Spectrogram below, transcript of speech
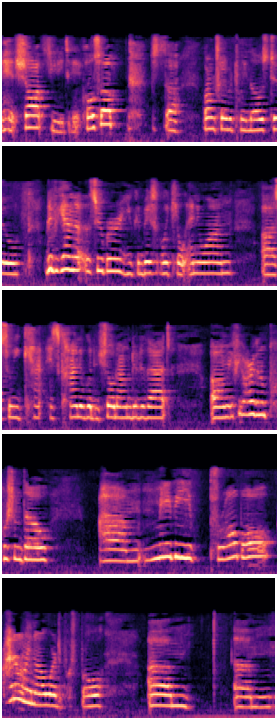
To hit shots you need to get close up. Just uh, long trade between those two. But if you can super, you can basically kill anyone. Uh, so he can it's kind of good in showdown due to that. Um, if you are gonna push him though, um, maybe Brawl Ball. I don't really know where to push Bowl. Um, um,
